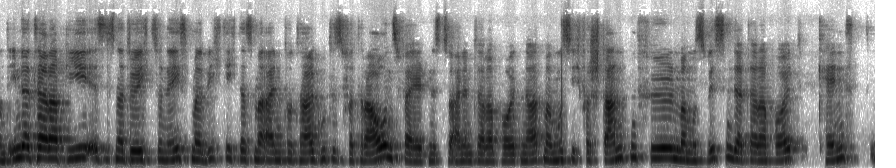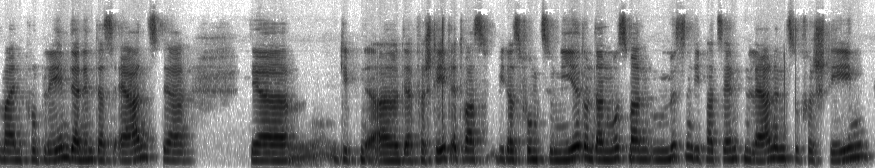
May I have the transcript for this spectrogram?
Und in der Therapie ist es natürlich zunächst mal wichtig, dass man ein total gutes Vertrauensverhältnis zu einem Therapeuten hat. Man muss sich verstanden fühlen, man muss wissen, der Therapeut kennt mein Problem, der nimmt das ernst, der, der, gibt, äh, der versteht etwas, wie das funktioniert. Und dann muss man, müssen die Patienten lernen zu verstehen,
